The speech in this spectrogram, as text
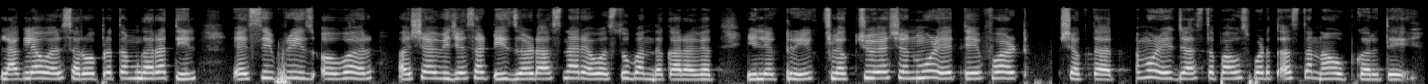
लागल्यावर सर्वप्रथम घरातील ए सी फ्रीज ओव्हर अशा विजेसाठी जड असणाऱ्या वस्तू बंद कराव्यात. इलेक्ट्रिक फ्लक्च्युएशनमुळे ते फट शकतात. त्यामुळे जास्त पाऊस पडत असताना उपकरते.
